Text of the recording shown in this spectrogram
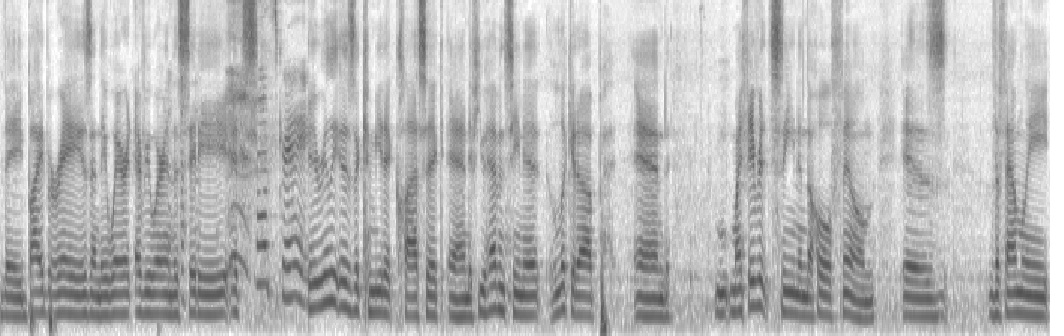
they buy berets and they wear it everywhere in the city. It's that's great it really is a comedic classic, and if you haven't seen it, look it up. And my favorite scene in the whole film is the family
